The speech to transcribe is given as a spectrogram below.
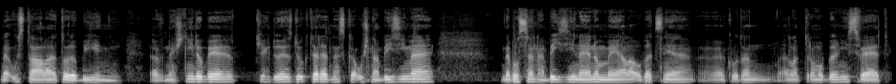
neustále to dobíjení. V dnešní době těch dojezdů, které dneska už nabízíme, nebo se nabízí nejenom my, ale obecně jako ten elektromobilní svět,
